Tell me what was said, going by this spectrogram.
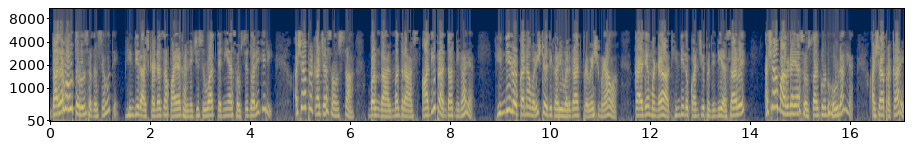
दादाभाऊ तरुण सदस्य होते. हिंदी राजकारणाचा पाया घालण्याची सुरुवात त्यांनी या संस्थेद्वारे केली. अशा प्रकारच्या संस्था बंगाल मद्रास आदी प्रांतात निघाल्या. हिंदी लोकांना वरिष्ठ अधिकारी वर्गात प्रवेश मिळावा कायदे मंडळात हिंदी लोकांची प्रतिनिधी असावेत अशा मागण्या या संस्थांकडून होऊ लागल्या. अशा प्रकारे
